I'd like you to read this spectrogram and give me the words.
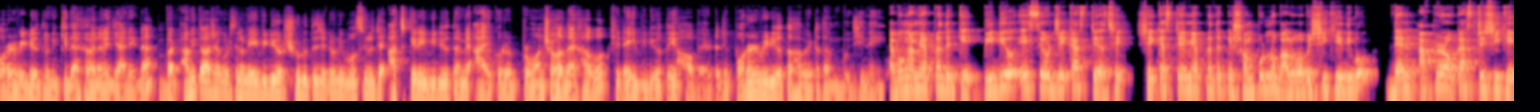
পরের ভিডিওতে উনি কি দেখাবেন আমি জানি না। বাট আমি তো আশা করছিলাম এই ভিডিওর শুরুতে যেটা উনি বলছিল যে আজকের এই ভিডিওতে আমি আয় করে প্রমাণ সহ দেখাবো, সেটা এই ভিডিওতেই হবে। এটা যে পরের ভিডিওতে হবে, এটা তো আমি বুঝি নেই। এবং আমি আপনাদেরকে ভিডিও এসেওর যে কাজটি আছে, সেই কাজটি আমি আপনাদেরকে সম্পূর্ণ ভালোভাবে শিখিয়ে দিব। দেন আপনারাও কাজটি শিখে,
